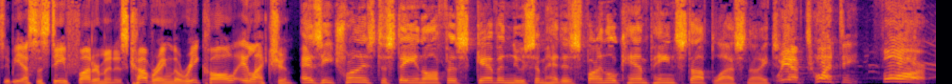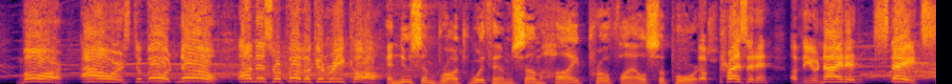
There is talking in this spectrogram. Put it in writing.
CBS's Steve Futterman is covering the recall election. As he tries to stay in office, Gavin Newsom had his final campaign stop last night. We have 24 more hours to vote no on this Republican recall. And Newsom brought with him some high profile support. The President of the United States.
